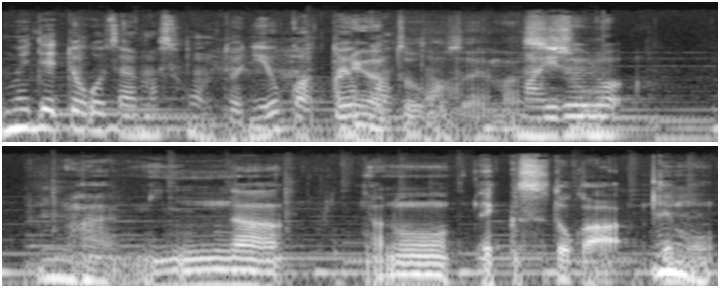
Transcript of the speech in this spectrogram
おめでとうございます。本当によかったよかった。ありがとうございます。まあいろいろ、うん。はい、みんなあの X とかでも、うん。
